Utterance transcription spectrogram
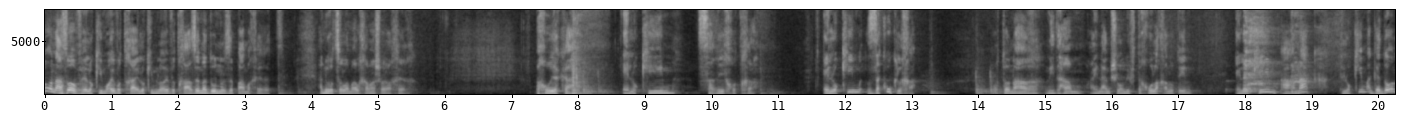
לא נעזוב, אלוקים אוהב אותך, אלוקים לא אוהב אותך, זה נדון על זה פעם אחרת. אני רוצה לומר לך משהו אחר. בחור יקר, אלוקים צריך אותך. אלוקים זקוק לך. אותו נער נדהם, העיניים שלו נפתחו לחלוטין. אלוקים הענק, אלוקים הגדול,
